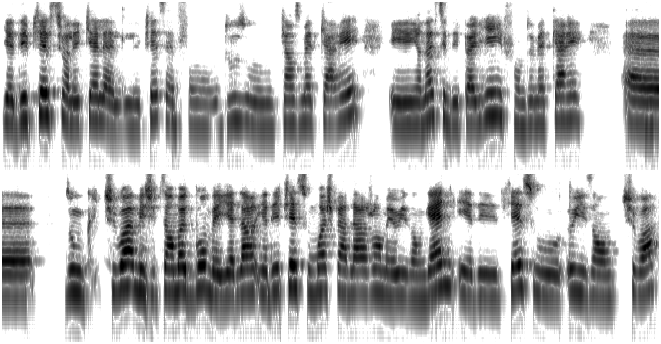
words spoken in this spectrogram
y a des pièces sur lesquelles les pièces, elles font 12 ou 15 mètres carrés. Et il y en a, c'est des paliers, ils font 2 mètres carrés. Euh, donc, tu vois, mais j'étais en mode, bon, il y, a y a des pièces où moi, je perds de l'argent, mais eux, ils en gagnent. Et il y a des pièces où eux, ils en, tu vois.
